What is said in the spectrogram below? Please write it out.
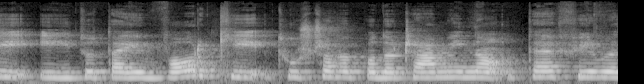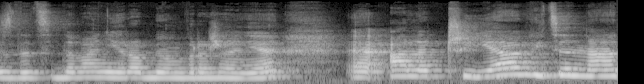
i tutaj worki tłuszczowe pod oczami, no te filmy zdecydowanie robią wrażenie, e, ale czy ja widzę na,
